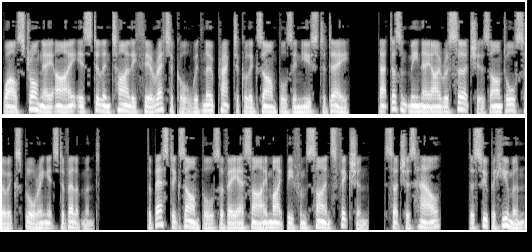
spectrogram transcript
While strong AI is still entirely theoretical with no practical examples in use today, that doesn't mean AI researchers aren't also exploring its development. The best examples of ASI might be from science fiction, such as HAL, the superhuman,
